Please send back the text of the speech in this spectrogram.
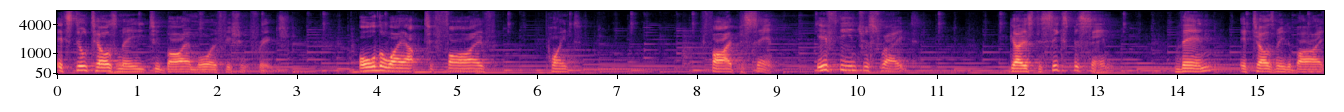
it still tells me to buy a more efficient fridge. All the way up to 5.5%. If the interest rate goes to 6%, then it tells me to buy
